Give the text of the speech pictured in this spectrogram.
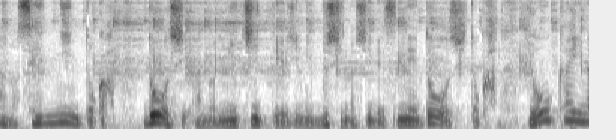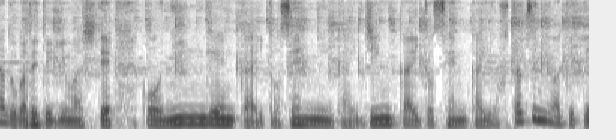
あの、仙人とか、同志、あの、道っていう字に武士の死ですね、同志とか、妖怪などが出てきまして、こう、人間界と仙人界、人界と仙界を二つに分けて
